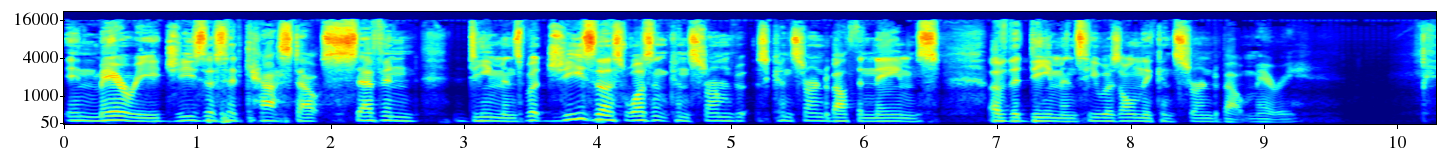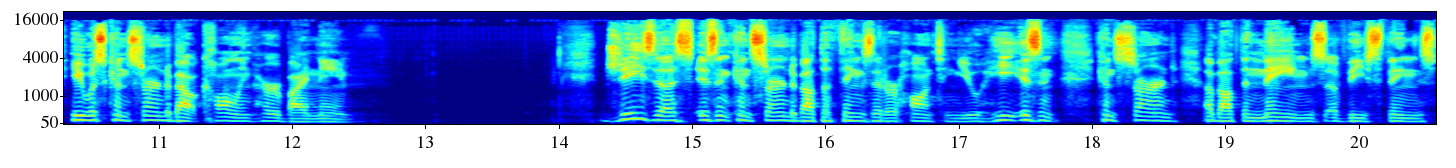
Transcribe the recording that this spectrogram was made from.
in Mary, Jesus had cast out seven demons, but Jesus wasn't concerned, concerned about the names of the demons. He was only concerned about Mary. He was concerned about calling her by name. Jesus isn't concerned about the things that are haunting you. He isn't concerned about the names of these things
